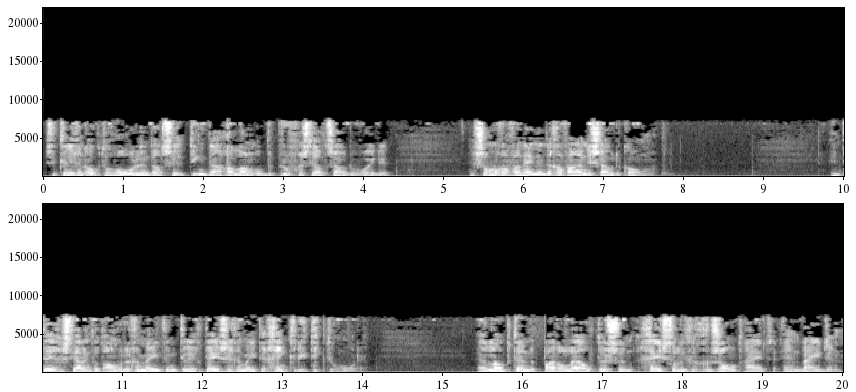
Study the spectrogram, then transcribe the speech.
Ze kregen ook te horen dat ze tien dagen lang op de proef gesteld zouden worden en sommigen van hen in de gevangenis zouden komen. In tegenstelling tot andere gemeenten kreeg deze gemeente geen kritiek te horen. Er loopt een parallel tussen geestelijke gezondheid en lijden.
